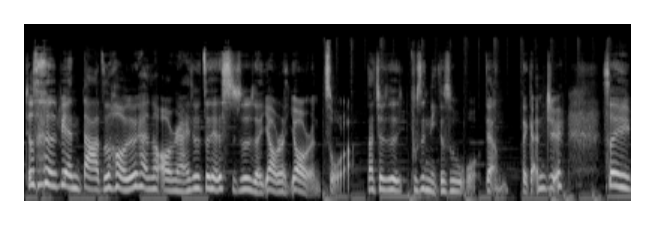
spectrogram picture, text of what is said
就是变大之后，就开始说哦，原来就是这些事就是人要人要人做了，那就是不是你就是我这样的感觉。所以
